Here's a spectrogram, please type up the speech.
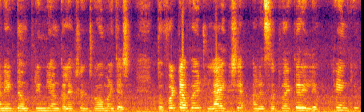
અને એકદમ પ્રીમિયમ કલેક્શન જોવા મળી જશે. તો ફટાફટ લાઇક શેર અને સબસ્ક્રાઈબ કરી લો થેન્ક યુ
